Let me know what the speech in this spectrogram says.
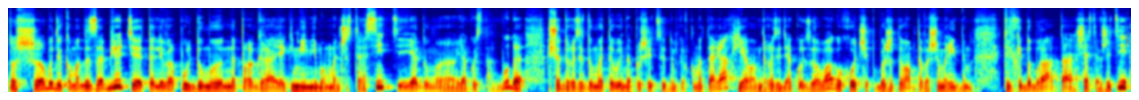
Тож обидві команди заб'ють, та Ліверпуль, думаю, не програє як мінімум Манчестер Сіті. Я думаю, якось так буде. Що, друзі, думаєте ви? Напишіть свої думки в коментарях. Я вам, друзі, дякую за увагу. Хочу побажати вам та вашим рідним тільки добра та щастя в житті.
